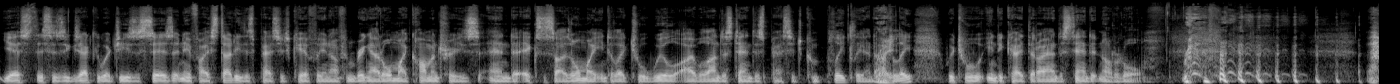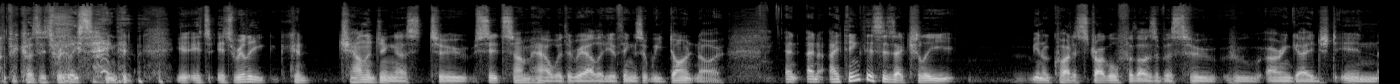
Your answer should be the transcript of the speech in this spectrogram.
yes, this is exactly what Jesus says. And if I study this passage carefully enough and bring out all my commentaries and exercise all my intellectual will, I will understand this passage completely and right. utterly, which will indicate that I understand it not at all. because it's really saying that it's, it's really con- challenging us to sit somehow with the reality of things that we don't know. And and I think this is actually you know quite a struggle for those of us who who are engaged in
